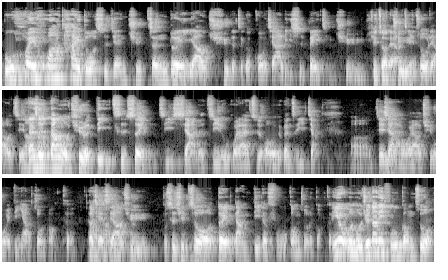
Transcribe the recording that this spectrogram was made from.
不会花太多时间去针对要去的这个国家历史背景去去做了去解，做了解嗯。但是当我去了第一次摄影机下的记录回来之后，我就跟自己讲，呃，接下来我要去，我一定要做功课，而且是要去，不是去做对当地的服务工作的功课，因为我嗯。我觉得当地服务工作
